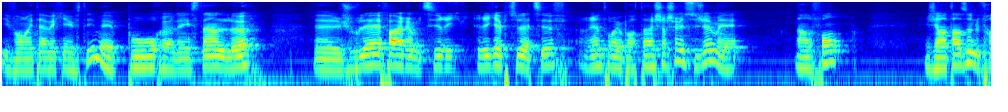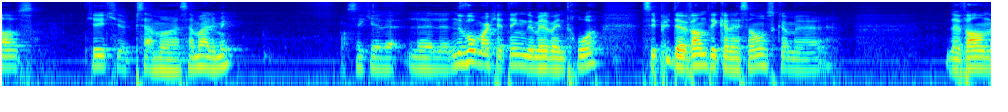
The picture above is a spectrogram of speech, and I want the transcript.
ils vont être avec invités. Mais pour euh, l'instant, là, euh, je voulais faire un petit ré- récapitulatif. Rien de trop important. Je cherchais un sujet, mais dans le fond, j'ai entendu une phrase. ok, qui- ça m'a allumé. C'est que le, nouveau marketing 2023, c'est plus de vendre tes connaissances comme euh, de vendre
